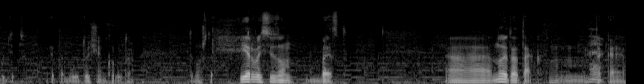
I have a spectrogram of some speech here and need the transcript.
будет. Это будет очень круто. Потому что первый сезон best. А, ну, это так, да. такая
